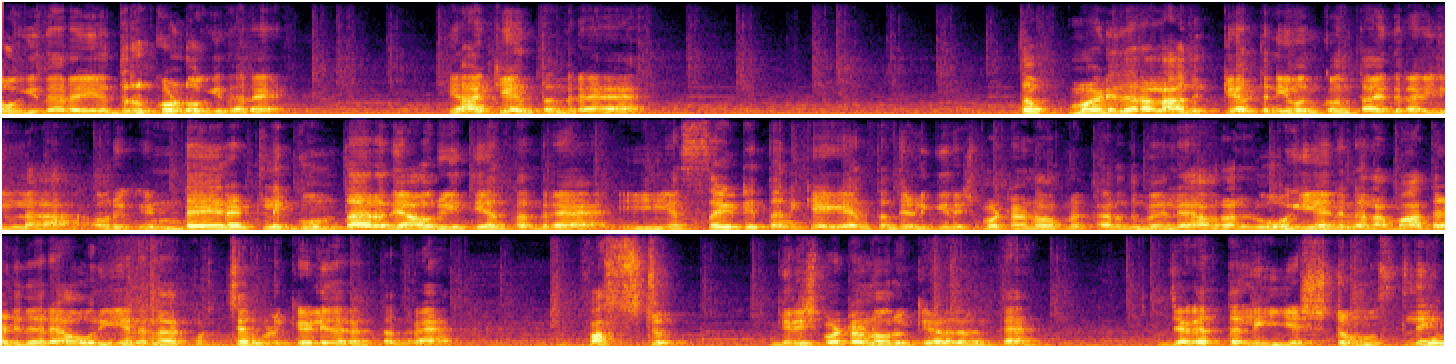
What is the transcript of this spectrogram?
ಹೋಗಿದ್ದಾರೆ, ಎದುರ್ಕೊಂಡು ಹೋಗಿದ್ದಾರೆ. ಯಾಕೆ ಅಂತಂದ್ರೆ, ತಪ್ಪು ಮಾಡಿದಾರಲ್ಲ, ಅದಕ್ಕೆ ಅಂತ ನೀವು ಅನ್ಕೊಂತಾ ಇದ್ದೀರಾ? ಇಲ್ಲ, ಅವ್ರು ಇಂಡೈರೆಕ್ಟ್ಲಿ ಗುಮ್ತಾ ಇರೋದು ಯಾವ ರೀತಿ ಅಂತಂದ್ರೆ, ಈ ಎಸ್ ಐ ಟಿ ತನಿಖೆಗೆ ಅಂತಂದೇಳಿ ಗಿರೀಶ್ ಮಠಣ್ಣ ಅವ್ರನ್ನ ಕರೆದ ಮೇಲೆ ಅವ್ರು ಅಲ್ಲಿ ಹೋಗಿ ಏನೇನೆಲ್ಲ ಮಾತಾಡಿದ್ದಾರೆ, ಅವ್ರು ಏನೇನೆಲ್ಲ ಕ್ವಶನ್ಗಳು ಕೇಳಿದ್ದಾರೆ ಅಂತಂದ್ರೆ ಫಸ್ಟ್ ಗಿರೀಶ್ ಮಠಣ್ಣ ಅವರು ಕೇಳಿದ್ರಂತೆ, ಜಗತ್ತಲ್ಲಿ ಎಷ್ಟು ಮುಸ್ಲಿಂ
